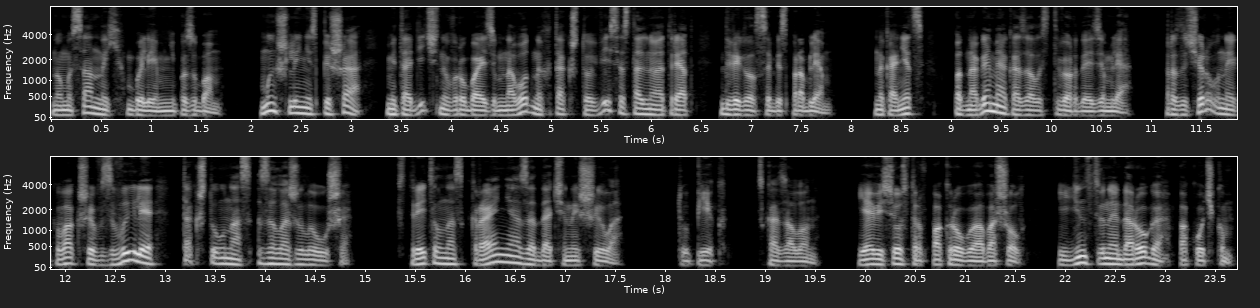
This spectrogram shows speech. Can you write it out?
но мы с Анной были им не по зубам. Мы шли не спеша, методично вырубая земноводных, так что весь остальной отряд двигался без проблем. Наконец, Под ногами оказалась твердая земля. Разочарованные квакши взвыли, так что у нас заложило уши. Встретил нас крайне озадаченный Шила. «Тупик», — сказал он. «Я весь остров по кругу обошел. Единственная дорога — по кочкам.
